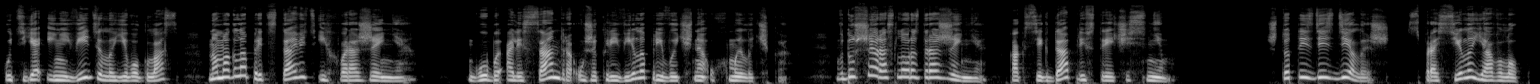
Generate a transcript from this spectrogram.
Хоть я и не видела его глаз, но могла представить их выражение. Губы Александра уже кривила привычная ухмылочка. В душе росло раздражение, как всегда при встрече с ним. «Что ты здесь делаешь?» – спросила я в лоб.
